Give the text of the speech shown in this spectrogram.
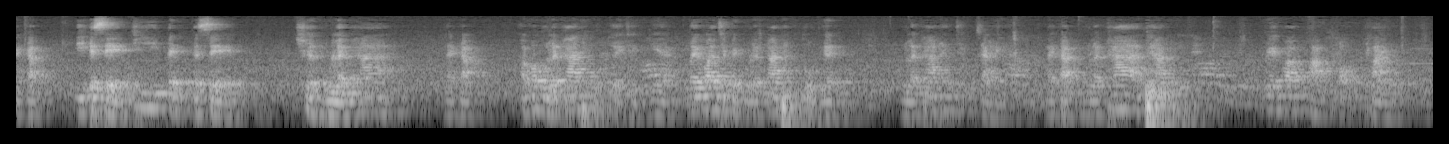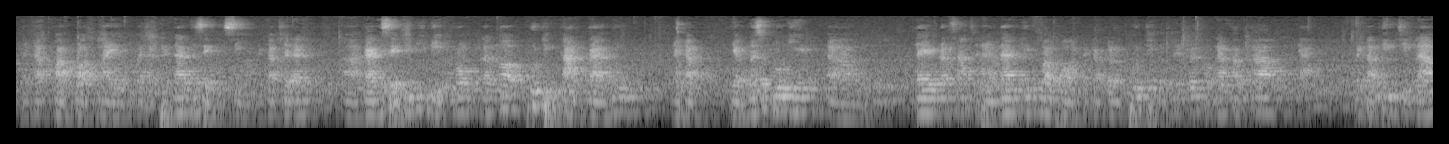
นะครับ มีเกษตรที่เป็นเกษตรเชิงมูลค่านะครับคำว่ามูลค่าที่ผมเอ่ยถึงเนี่ยไม่ว่าจะเป็นมูลค่าทางตัวเงินมูลค่าทางจิตใจนะครับมูลค่าทางเรียกว่าความปลอดภัยนะครับความปลอดภัยมาจากทางด้านเกษตรอินทรีนะครับฉะนั้นการเกษตรที่มีดีครบแล้วก็พูดถึงการแปรรูปนะครับอย่างเมื่อสักครู่นี้อ่ได้รับทราบจากทางด้านที่ผู้ว่าพรนะครับกำลังพูดถึงในเรื่องของน้ำฟักข้าวใหญ่นะครับจริงๆแล้ว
